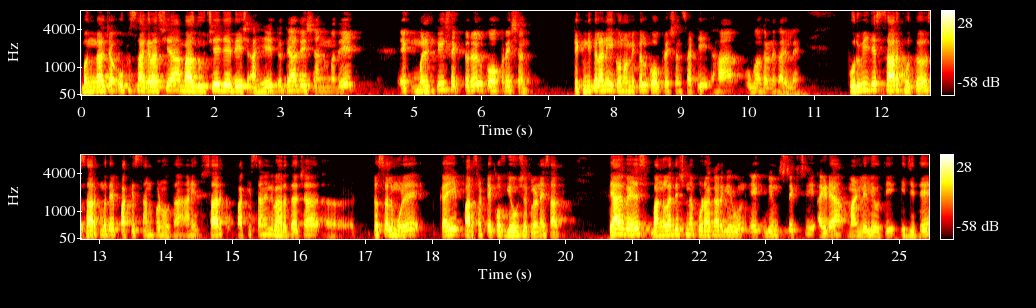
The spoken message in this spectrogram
बंगालच्या उपसागराच्या बाजूचे जे देश आहेत तर त्या देशांमध्ये एक मल्टी सेक्टरल कॉपरेशन टेक्निकल आणि इकॉनॉमिकल कॉपरेशनसाठी हा उभा करण्यात आलेला आहे. पूर्वी जे सार्क होतं सार्कमध्ये पाकिस्तान पण होता आणि सार्क पाकिस्तान आणि भारताच्या टसलमुळे काही फारसा टेक ऑफ घेऊ शकलं नाही सार्क त्यावेळेस बांगलादेशनं पुढाकार घेऊन एक बिमस्टेकची आयडिया मांडलेली होती की जिथे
